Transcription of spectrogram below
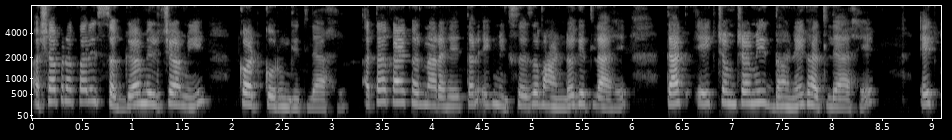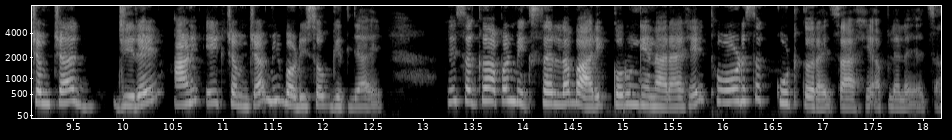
अशा प्रकारे सगळ्या मिरच्या मी कट करून घेतल्या आहे. आता काय करणार आहे? तर एक मिक्सरचं भांडं घेतलं आहे. त्यात एक चमचा मी धणे घातले आहे. एक चमचा जिरे आणि एक चमचा मी बडीसोप घेतले आहे. हे सगळं आपण मिक्सरला बारीक करून घेणार आहे. थोडंसं कूट करायचं आहे आपल्याला याचा.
